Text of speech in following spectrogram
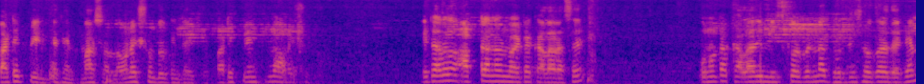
বাটিক প্রিন্ট দেখেন, মাশাআল্লাহ, অনেক সুন্দর কিন্তু এটা। বাটিক প্রিন্ট না অনেক সুন্দর। এটারও আটটা না নয়টা কালার আছে। কোনোটা কালারই মিস করবেন না, ধৈর্য সহকারে দেখেন।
